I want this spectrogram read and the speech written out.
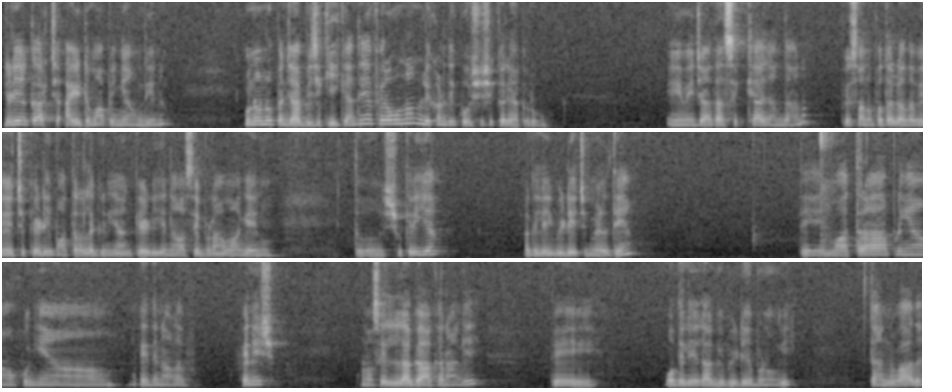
ਜਿਹੜੀਆਂ ਘਰ 'ਚ ਆਈਟਮਾਂ ਪਈਆਂ ਹੁੰਦੀਆਂ ਨਾ, ਉਹਨਾਂ ਨੂੰ ਪੰਜਾਬੀ 'ਚ ਕੀ ਕਹਿੰਦੇ ਆ? ਫਿਰ ਉਹਨਾਂ ਨੂੰ ਲਿਖਣ ਦੀ ਕੋਸ਼ਿਸ਼ ਕਰਿਆ ਕਰੋ। ਐਵੇਂ ਜ਼ਿਆਦਾ ਸਿੱਖਿਆ ਜਾਂਦਾ, ਹਨਾ? ਫਿਰ ਸਾਨੂੰ ਪਤਾ ਲੱਗਦਾ ਵੀ ਇਹ 'ਚ ਕਿਹੜੀ ਮਾਤਰਾ ਲੱਗਣੀ ਆ ਕਿਹੜੀ ਨਾਲ ਅਸੀਂ ਬਣਾਵਾਂਗੇ ਇਹਨੂੰ। ਤਾਂ ਸ਼ੁਕਰੀਆ। ਅਗਲੀ ਵੀਡੀਓ 'ਚ ਮਿਲਦੇ ਹਾਂ। ਤੇ ਮਾਤਰਾ ਆਪਣੀਆਂ ਹੋ ਗਈਆਂ, ਇਹਦੇ ਨਾਲ ਫਿਨਿਸ਼ ਹੁਣ ਅਸੀਂ ਲਗਾ ਕਰਾਂਗੇ ਤੇ ਉਹਦੇ ਲਈ ਅਲੱਗ ਵੀਡੀਓ ਬਣੂਗੀ। ਧੰਨਵਾਦ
